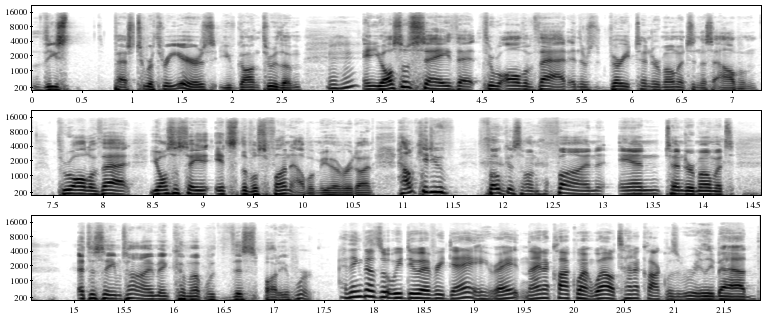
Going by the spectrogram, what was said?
these past two or three years, you've gone through them. Mm-hmm. And you also say that through all of that, and there's very tender moments in this album, through all of that, you also say it's the most fun album you've ever done. How can you focus on fun and tender moments at the same time and come up with this body of work? I think that's what we do every day, right? Nine o'clock went well. Ten o'clock was really bad.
